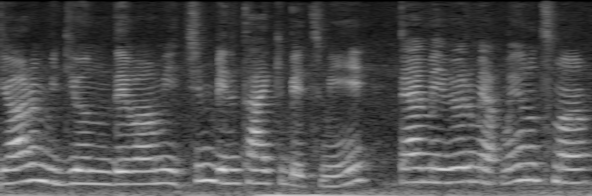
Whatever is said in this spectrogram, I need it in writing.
Yarın videonun devamı için beni takip etmeyi, beğenmeyi ve yorum yapmayı unutma.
